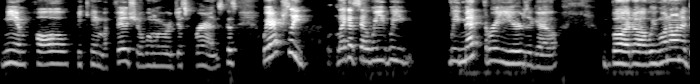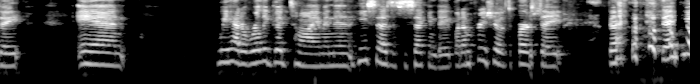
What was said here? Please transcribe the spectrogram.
me and Paul became official, when we were just friends, because we actually, like I said, we we we met three years ago, but uh, we went on a date and we had a really good time. And then he says it's the second date, but I'm pretty sure it's the first date. then he,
